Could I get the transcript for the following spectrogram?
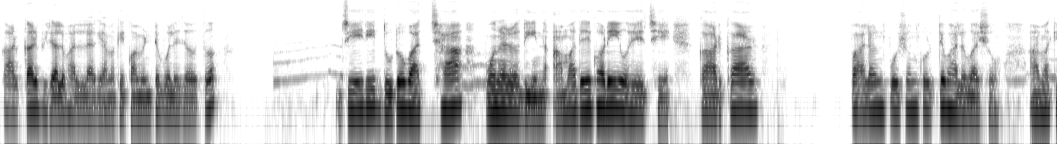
কার কার বিড়াল ভালো লাগে আমাকে কমেন্টে বলে যাও তো। জেরির দুটো বাচ্চা পনেরো দিন আমাদের ঘরেই হয়েছে, কার কার পালন পোষণ করতে ভালোবাসো। আমাকে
